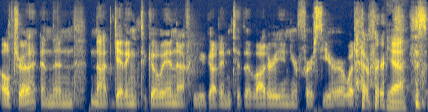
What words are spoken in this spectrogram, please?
ultra and then not getting to go in after you got into the lottery in your first year or whatever. Yeah. it's,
